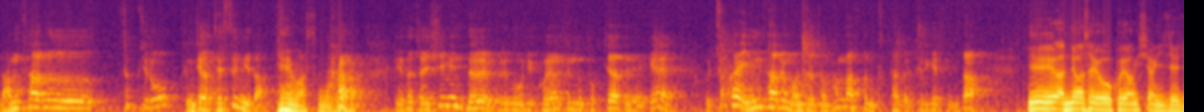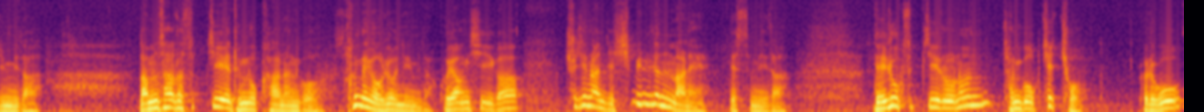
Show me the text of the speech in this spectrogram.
람사르 습지로 등재가 됐습니다. 예, 맞습니다. 그래서 저희 시민들 그리고 우리 고향신문 독자들에게 그 축하 인사를 먼저 좀 한 말씀 부탁을 드리겠습니다. 예, 안녕하세요. 고양시장 이재주입니다. 남사로 습지에 등록하는 거 상당히 어려운 일입니다. 고양시가 추진한 지 11년 만에 됐습니다. 내륙 습지로는 전국 최초, 그리고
